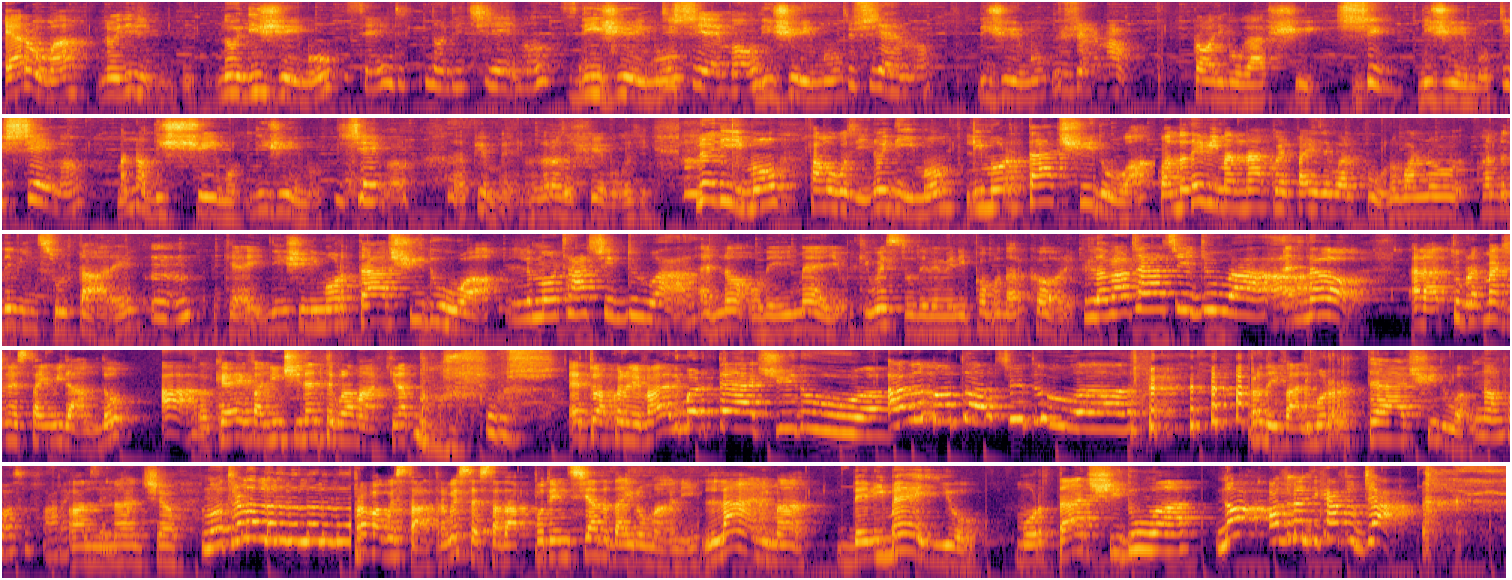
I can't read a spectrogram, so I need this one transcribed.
E a Roma noi, di- noi diciamo. sì, di- no, diciamo. Sì. Diciamo. Diciamo. Diciamo. Diciamo. Diciamo. Diciamo. Prova di buca sci. Sì. Diciamo. Diciamo. Ma no, diciamo. Diciamo. Diciamo. Eh, più o meno, però sei scemo così. Noi dimo, famo così, noi dimo, li mortacci tua. Quando devi mannare a quel paese qualcuno, quando, quando devi insultare, Mm. ok, dici li mortacci tua. Le motaci dua. Eh no, o devi meglio, perché questo deve venire proprio dal cuore. Le motaci dua. Eh no! Allora, tu immagina stai guidando, Ah. ok? Un incidente con la macchina. Ush. E tu a quello che fa, li mortacci tua. Ah, le motaci dua. Però devi fare mortacci tua. Non posso fare così. Mannaggia. Prova quest'altra, questa è stata potenziata dai romani. L'anima dell'imeio mortacci tua. No, ho dimenticato già.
